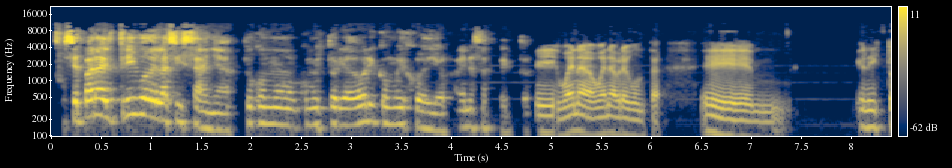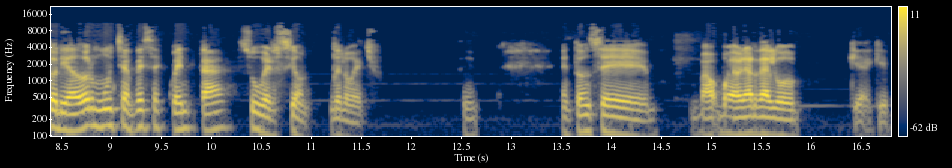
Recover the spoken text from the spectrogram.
separas el trigo de la cizaña, tú como, como historiador y como hijo de Dios, en ese aspecto? Sí, buena, buena pregunta. Eh, el historiador muchas veces cuenta su versión de los hechos. Entonces, voy a hablar de algo que,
